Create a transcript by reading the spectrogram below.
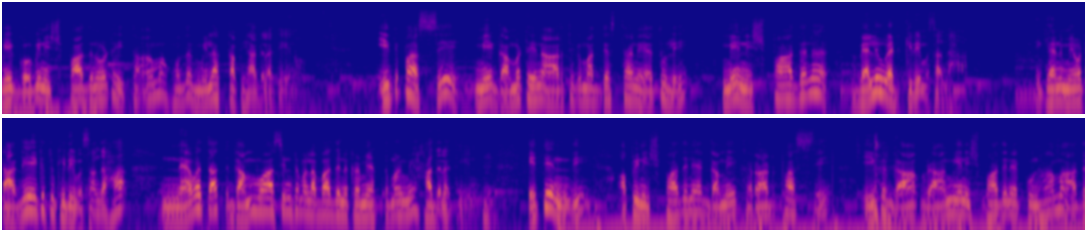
මේ ගොවි නිෂ්පාදනෝට ඉතාම හොඳ මිලක් අපි හදලා තියෙනවා. ඊට පස්සේ මේ ගමට එන ආර්ථික මධ්‍යස්ථානය ඇතුළේ මේ නිෂ්පාදන වැලු වැඩ් කිරීම සඳහා. එකන මේට අගේ එකතු කිරීම සඳහා නැවතත් ගම්වාසින්ටම ලබා දෙන ක්‍රමයක් තමයි මේ හදලතියෙන්. එතෙන්දි අපි නිෂ්පාදනයක් ගමේ කරාට පස්සේ ඒක ග්‍රාමිය නිෂ්පාදනයක් වුණහම අද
